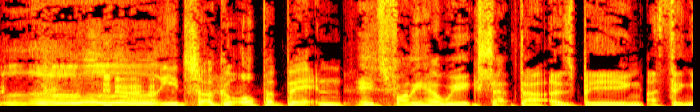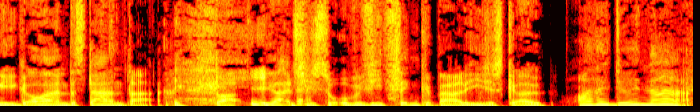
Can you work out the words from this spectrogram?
go, "Ugh," you'd sort of go up a bit and. it's funny how we accept that as being a thing that you go, I understand that. But you actually sort of, if you think about it, you just go, why are they doing that?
